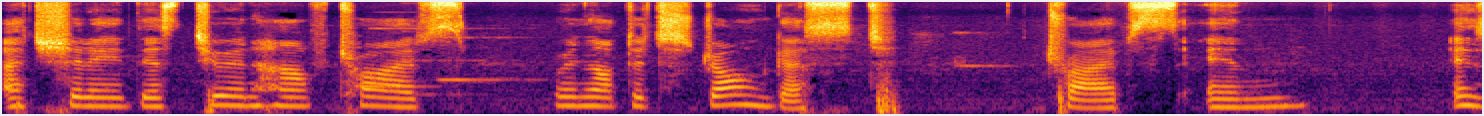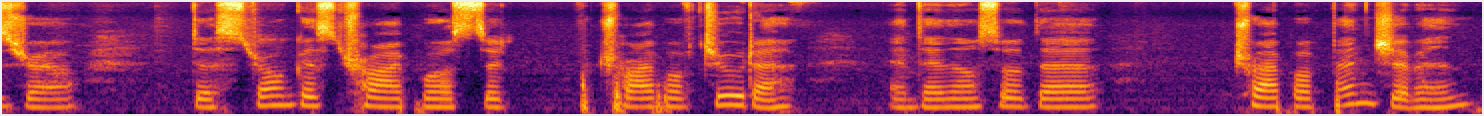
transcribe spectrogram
Actually, these two and a half tribes were not the strongest tribes in Israel. The strongest tribe was the tribe of Judah, and then also the tribe of Benjamin.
